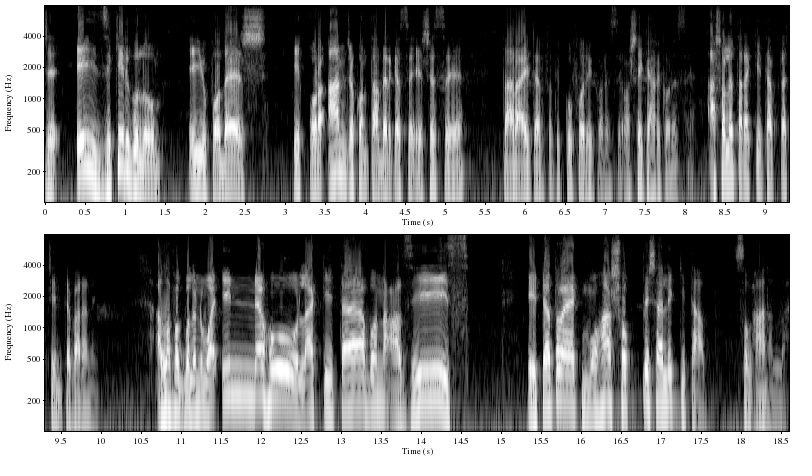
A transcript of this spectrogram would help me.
যে এই জিকিরগুলো এই উপদেশ, এই কোরআন যখন তাদের কাছে এসেছে, তারা এটার প্রতি কুফরি করেছে, অস্বীকার করেছে। আসলে তারা কিতাবটা চিনতে পারেনি আল্লাহাক বলেন, ওয়া ইন্নাহু লাকিতাবুন আজিজ এটা তো এক মহা শক্তিশালী কিতাব। সোহান আল্লাহ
